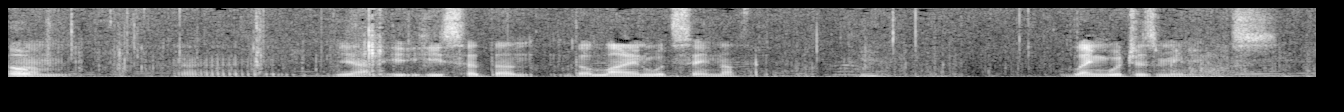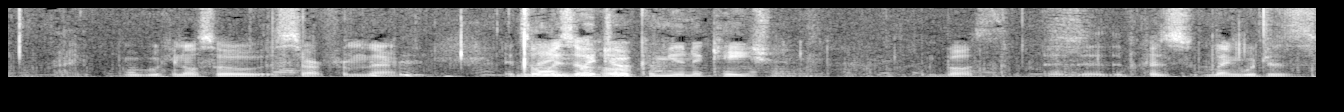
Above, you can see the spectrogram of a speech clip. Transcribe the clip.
Oh. Um, uh, yeah, he, he said that the lion would say nothing. Hmm. Language is meaningless. Right. We, we can also start from there. It's always a language or communication. Both, uh, uh, because language is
